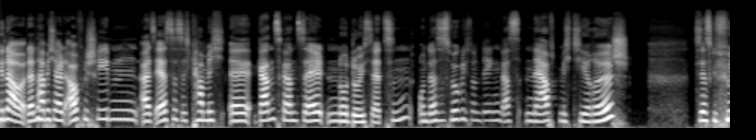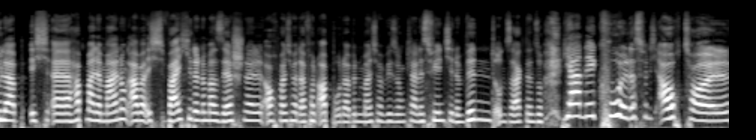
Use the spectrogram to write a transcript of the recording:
Genau, dann habe ich halt aufgeschrieben, als erstes, ich kann mich äh, ganz, ganz selten nur durchsetzen. Und das ist wirklich so ein Ding, das nervt mich tierisch. Ich das Gefühl habe, ich äh, habe meine Meinung, aber ich weiche dann immer sehr schnell auch manchmal davon ab oder bin manchmal wie so ein kleines Fähnchen im Wind und sage dann so, ja, nee, cool, das finde ich auch toll.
